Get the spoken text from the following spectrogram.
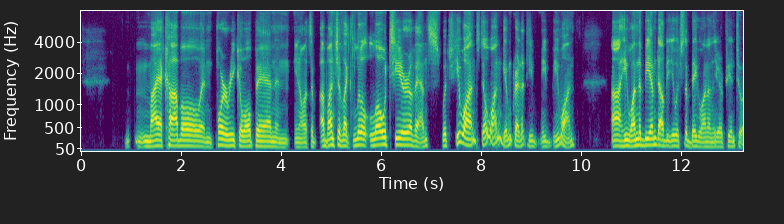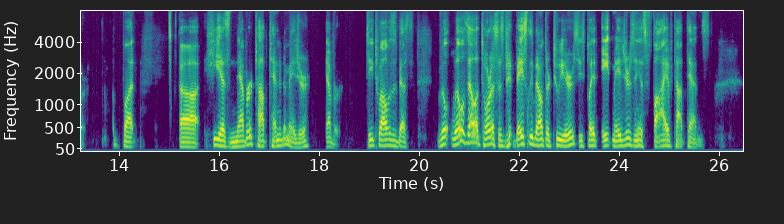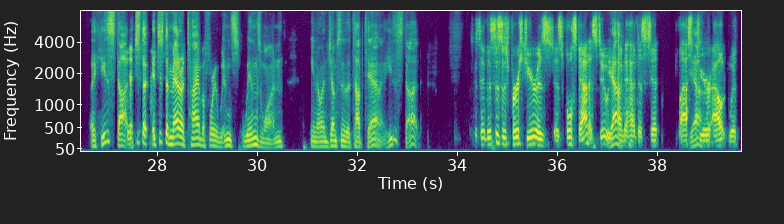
Mayakoba and Puerto Rico Open, and you know it's a, a bunch of like little low tier events, which he won, still won. Give him credit, he he, he won. Uh, he won the BMW, which is the big one on the European Tour, but uh, he has never top ten in a major ever. T12 is his best. Will, Will Zalatoris has been, basically been out there two years. He's played eight majors and he has five top tens. Like he's a stud. It's just a it's just a matter of time before he wins wins one, you know, and jumps into the top ten. He's a stud. I say this is his first year as as full status too. He Yeah. kind of had to sit last Yeah. year out with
